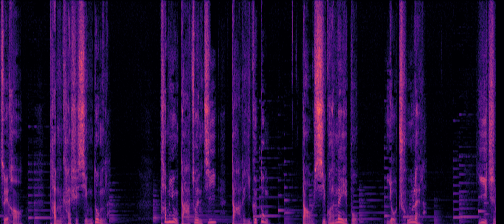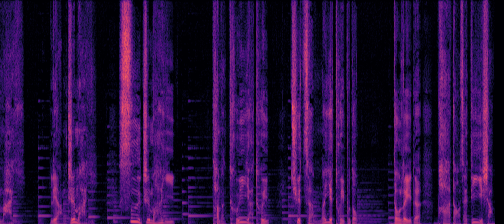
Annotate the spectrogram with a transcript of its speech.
最后，他们开始行动了。他们用打钻机打了一个洞，到西瓜内部，又出来了。一只蚂蚁，两只蚂蚁，四只蚂蚁，他们推呀推，却怎么也推不动，都累得趴倒在地上。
